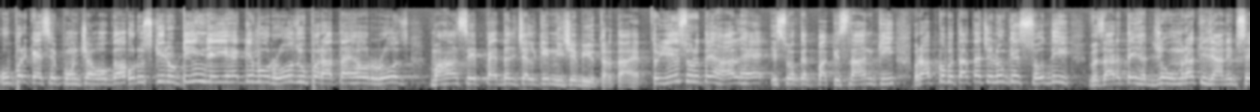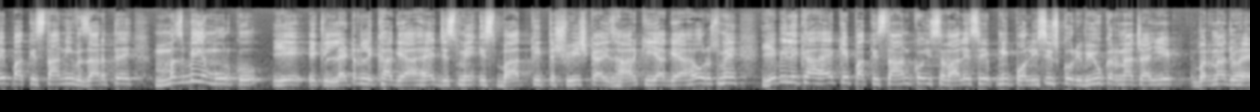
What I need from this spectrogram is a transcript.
ऊपर कैसे पहुँचा होगा और उसकी रूटीन यही है कि वो रोज़ ऊपर आता है और रोज़ वहाँ से पैदल चल के नीचे भी उतरता है। तो ये सूरत हाल है इस वक्त पाकिस्तान की और आपको बताता चलूँ कि सऊदी वजारत हज उम्र की जानब से पाकिस्तानी वजारत मजहबी अमूर को ये एक लेटर लिखा गया है जिसमें इस बात की तशवीश का इजहार किया गया है और उसमें यह भी लिखा है कि पाकिस्तान को इस हवाले से अपनी पॉलिसीज़ को रिव्यू करना चाहिए, वरना जो है,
